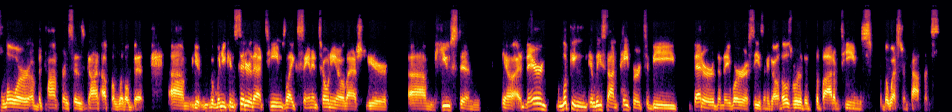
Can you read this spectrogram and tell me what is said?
floor of the conference has gone up a little bit. Um, you, when you consider that teams like San Antonio last year, um, Houston, you know, they're looking at least on paper to be better than they were a season ago. And Those were the, the bottom teams of the Western Conference.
